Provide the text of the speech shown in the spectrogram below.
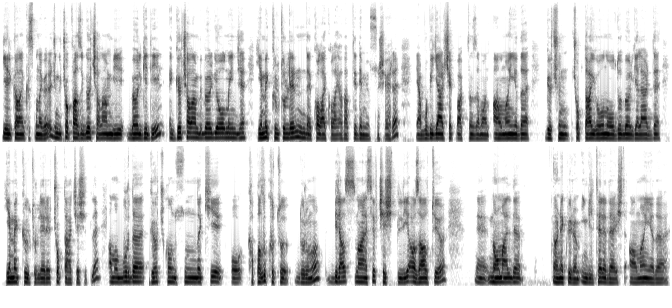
geri kalan kısmına göre. Çünkü çok fazla göç alan bir bölge değil. E, göç alan bir bölge olmayınca yemek kültürlerini de kolay kolay adapte edemiyorsun şehre. Yani bu bir gerçek baktığın zaman Almanya'da göçün çok daha yoğun olduğu bölgelerde yemek kültürleri çok daha çeşitli. Ama burada göç konusundaki o kapalı kutu durumu biraz maalesef çeşitliliği azaltıyor. Ee, normalde örnek veriyorum İngiltere'de işte Almanya'da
